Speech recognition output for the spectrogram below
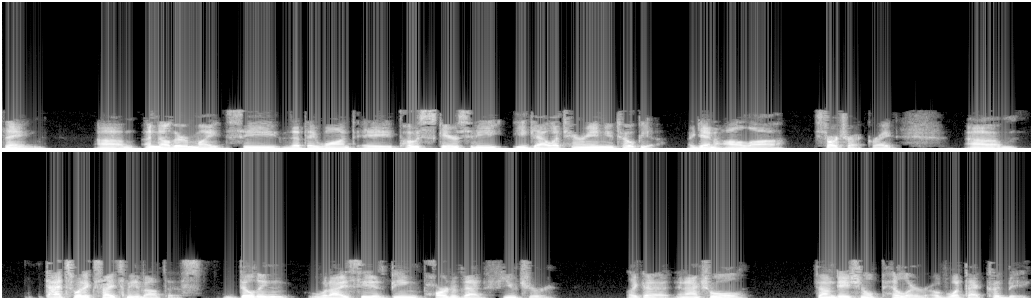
thing. Um, another might see that they want a post scarcity egalitarian utopia. Again, a la Star Trek, right? Um, that's what excites me about this. Building what I see as being part of that future, like a an actual foundational pillar of what that could be.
